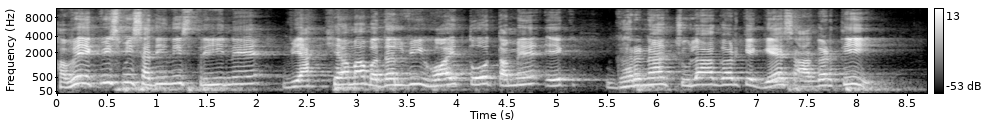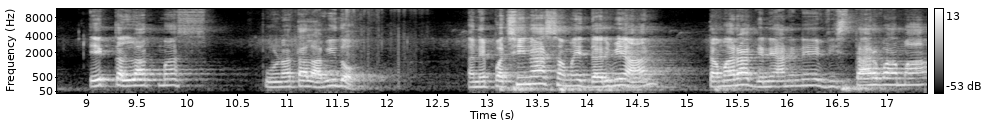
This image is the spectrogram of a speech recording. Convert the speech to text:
હવે એકવીસમી સદીની સ્ત્રીને વ્યાખ્યામાં બદલવી હોય તો તમે એક ઘરના ચૂલા આગળ કે ગેસ આગળથી એક કલાકમાં પૂર્ણતા લાવી દો. અને પછીના સમય દરમિયાન તમારા જ્ઞાનને વિસ્તારવામાં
